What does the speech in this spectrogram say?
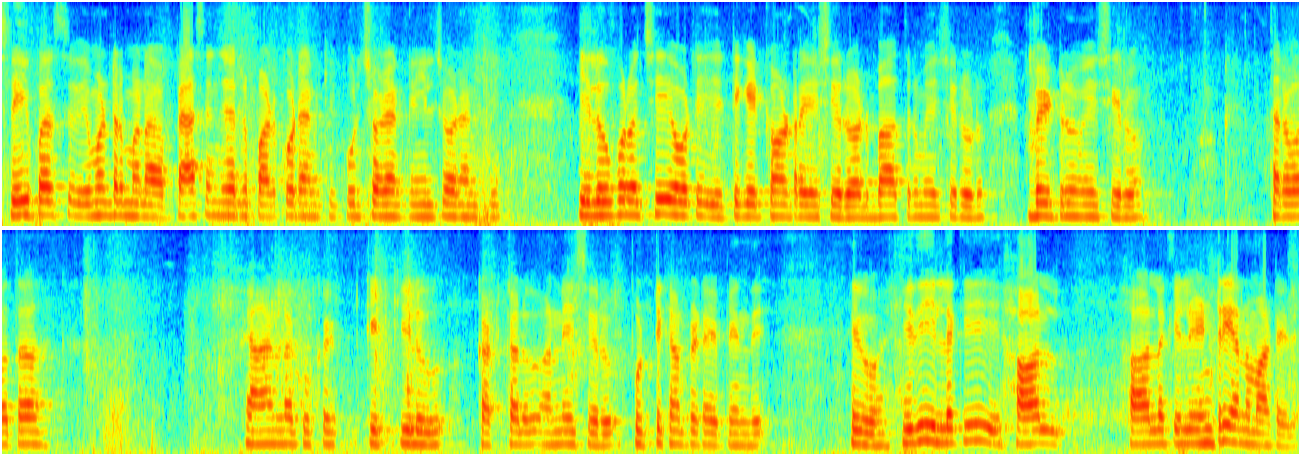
స్లీపర్స్ ఏమంటారు మన ప్యాసింజర్లు పడుకోవడానికి కూర్చోవడానికి నిల్చోవడానికి ఈ లోపల వచ్చి ఒకటి టికెట్ కౌంటర్ వేసారు అటు బాత్రూమ్ వేసారు బెడ్రూమ్ వేసారు తర్వాత ఫ్యాన్లకు కిటికీలు కట్కలు అన్నీ వేసారు పుట్టి కంప్లీట్ అయిపోయింది. ఇగో ఇది ఇళ్ళకి హాల్ హాల్లోకి వెళ్ళి ఎంట్రీ అన్నమాట ఇది.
